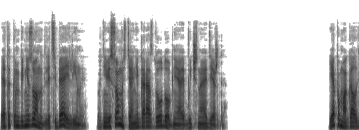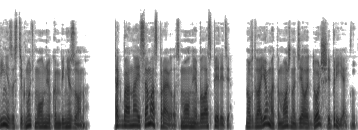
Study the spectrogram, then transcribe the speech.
Это комбинезоны для тебя и Лины. В невесомости они гораздо удобнее обычной одежды. Я помогал Лине застегнуть молнию комбинезона. Так бы она и сама справилась, молния была спереди, но вдвоем это можно делать дольше и приятней.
